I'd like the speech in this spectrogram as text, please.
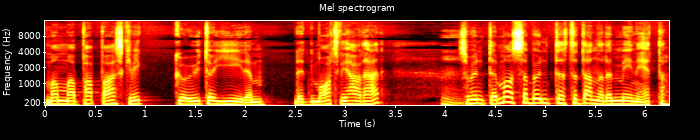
mamma og pappa, skal vi gå ut og gi dem litt mat vi har her? Så begynte de, og så begynte de å danne en menighet. da.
